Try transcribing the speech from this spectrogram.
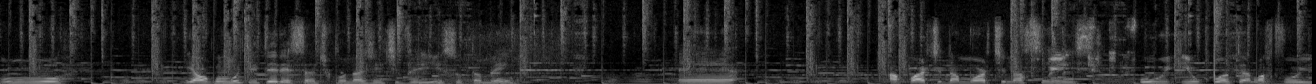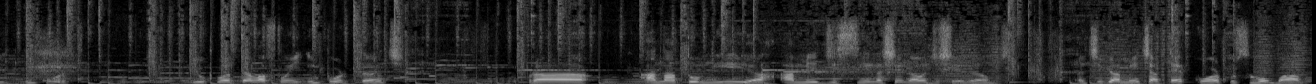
O... E algo muito interessante quando a gente vê isso também é a parte da morte na ciência o, e o quanto ela foi importante e o quanto ela foi importante para anatomia, a medicina chegar onde chegamos. Antigamente até corpos roubavam.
